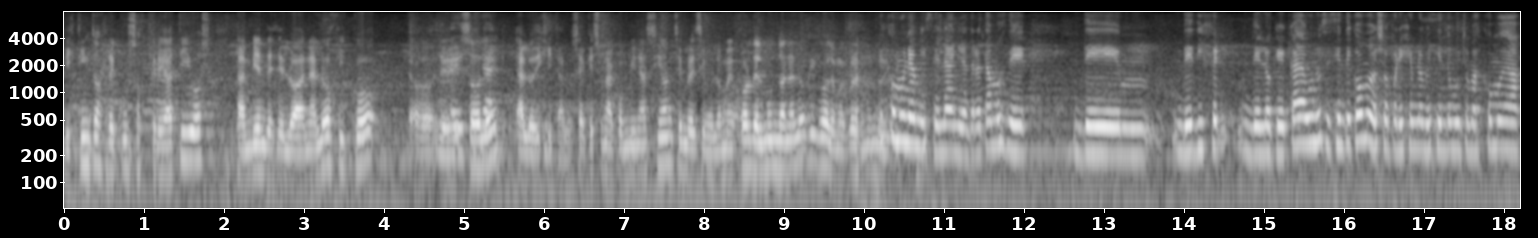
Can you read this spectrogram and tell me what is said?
distintos recursos creativos, también desde lo analógico de Sole a lo digital. O sea que es una combinación, siempre decimos lo mejor del mundo analógico, lo mejor del mundo Es como una miscelánea, tratamos de, de, de, lo que cada uno se siente cómodo. Yo, por ejemplo, me siento mucho más cómoda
